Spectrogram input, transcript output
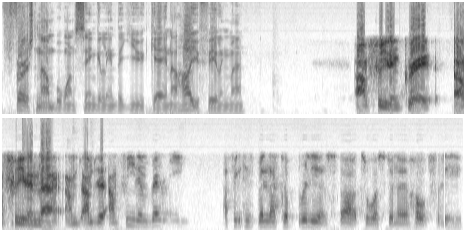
first number one single in the UK. Now, how are you feeling, man? I'm feeling great. I'm feeling like I'm I'm just, I'm feeling very. I think it's been like a brilliant start to what's gonna hopefully.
